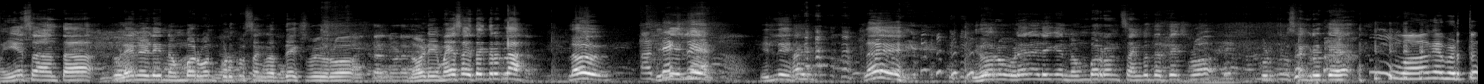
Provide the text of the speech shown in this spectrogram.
ಮಹೇಶ ಅಂತ ಗುಳೇನಹಳ್ಳಿ ನಂಬರ್ ಒನ್ ಕುಡುಕರ ಸಂಘ ಅಧ್ಯಕ್ಷರು ಇವರು. ನೋಡಿ ಮಹೇಶ ಇದ್ದಾಗ್ತಿರಲ್ಲ ಲವ್ ಇಲ್ಲಿ ಇಲ್ಲಿ ಲೈ ಇವರು ಉಳೇನಹಳ್ಳಿಗೆ ನಂಬರ್ ಒನ್ ಸಂಘದ ಅಧ್ಯಕ್ಷರು ಕುಡುಕರ ಸಂಘಕ್ಕೆ ಹೋಗೇ ಬಿಡ್ತು.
